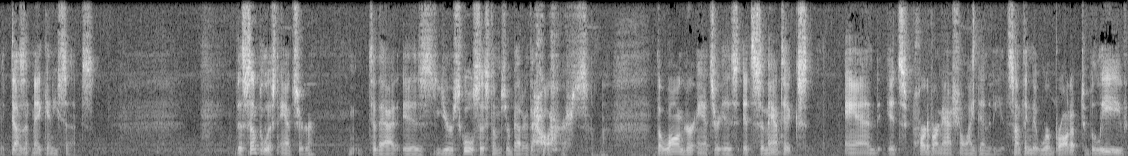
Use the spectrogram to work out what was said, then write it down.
It doesn't make any sense. The simplest answer to that is your school systems are better than ours. The longer answer is it's semantics and it's part of our national identity. It's something that we're brought up to believe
